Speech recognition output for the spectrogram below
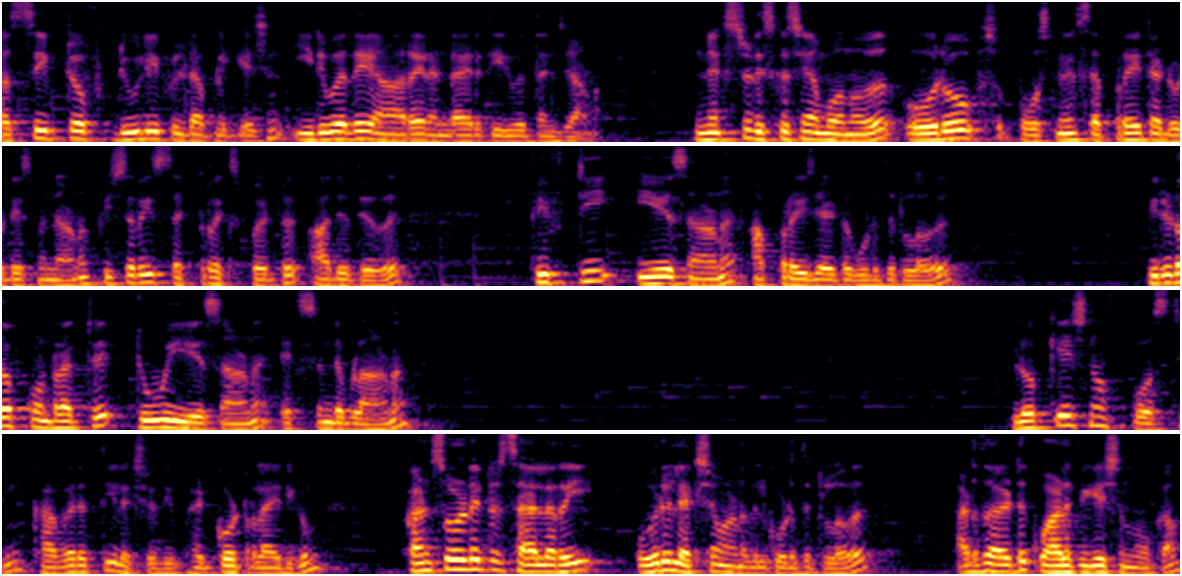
receipt of duly filled application ഇരുപത് ആറ് രണ്ടായിരത്തി ഇരുപത്തഞ്ചാണ്. നെക്സ്റ്റ് ഡിസ്കസ് ചെയ്യാൻ പോകുന്നത് ഓരോ പോസ്റ്റിനും സെപ്പറേറ്റ് അഡ്വർടൈസ്മെന്റ് ആണ്. ഫിഷറീസ് സെക്ടർ എക്സ്പേർട്ട് ആദ്യത്തേത്. ഫിഫ്റ്റി ഇയേഴ്സ് ആണ് അപ്രൈസ് ആയിട്ട് കൊടുത്തിട്ടുള്ളത്. Period of contract two years ആണ് എക്സ്റ്റൻഡബിൾ ആണ്. Location of posting Kavaratti Lakshadweep head ആയിരിക്കും. കൺസോളിഡേറ്റഡ് സാലറി ഒരു ലക്ഷമാണ് ഇതിൽ കൊടുത്തിട്ടുള്ളത്. അടുത്തതായിട്ട് ക്വാളിഫിക്കേഷൻ നോക്കാം.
